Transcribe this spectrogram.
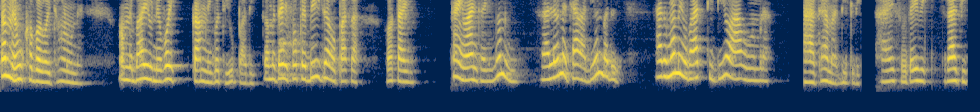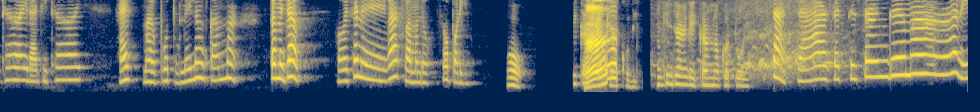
તમને હું ખબર હોય જાણું ને? અમને બાયુને હોય કામની બધી ઉપાડી તમે દઈ સોપે બી જાઓ પાછા. હતા કાંઈ વાંધો નહીં મમ્મી. હાલો ને જવા દો ને બધું હારું મમ્મી વાતથી દ્યો આવું હમણાં. હા જા મારી દીકરી. હાય શું દેવી રાજી થઈ રાજી થઈ. હાય મારું પોતું લઈ લઉં કામમાં. તમે જાઓ. હવે છે ને વાસવા માંડો સો પડ્યું હો? વિકાસ આખો દી. હું કેમ જાણે કઈ કામ ન કરતો હોય? સાચા સત્સંગ મારે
